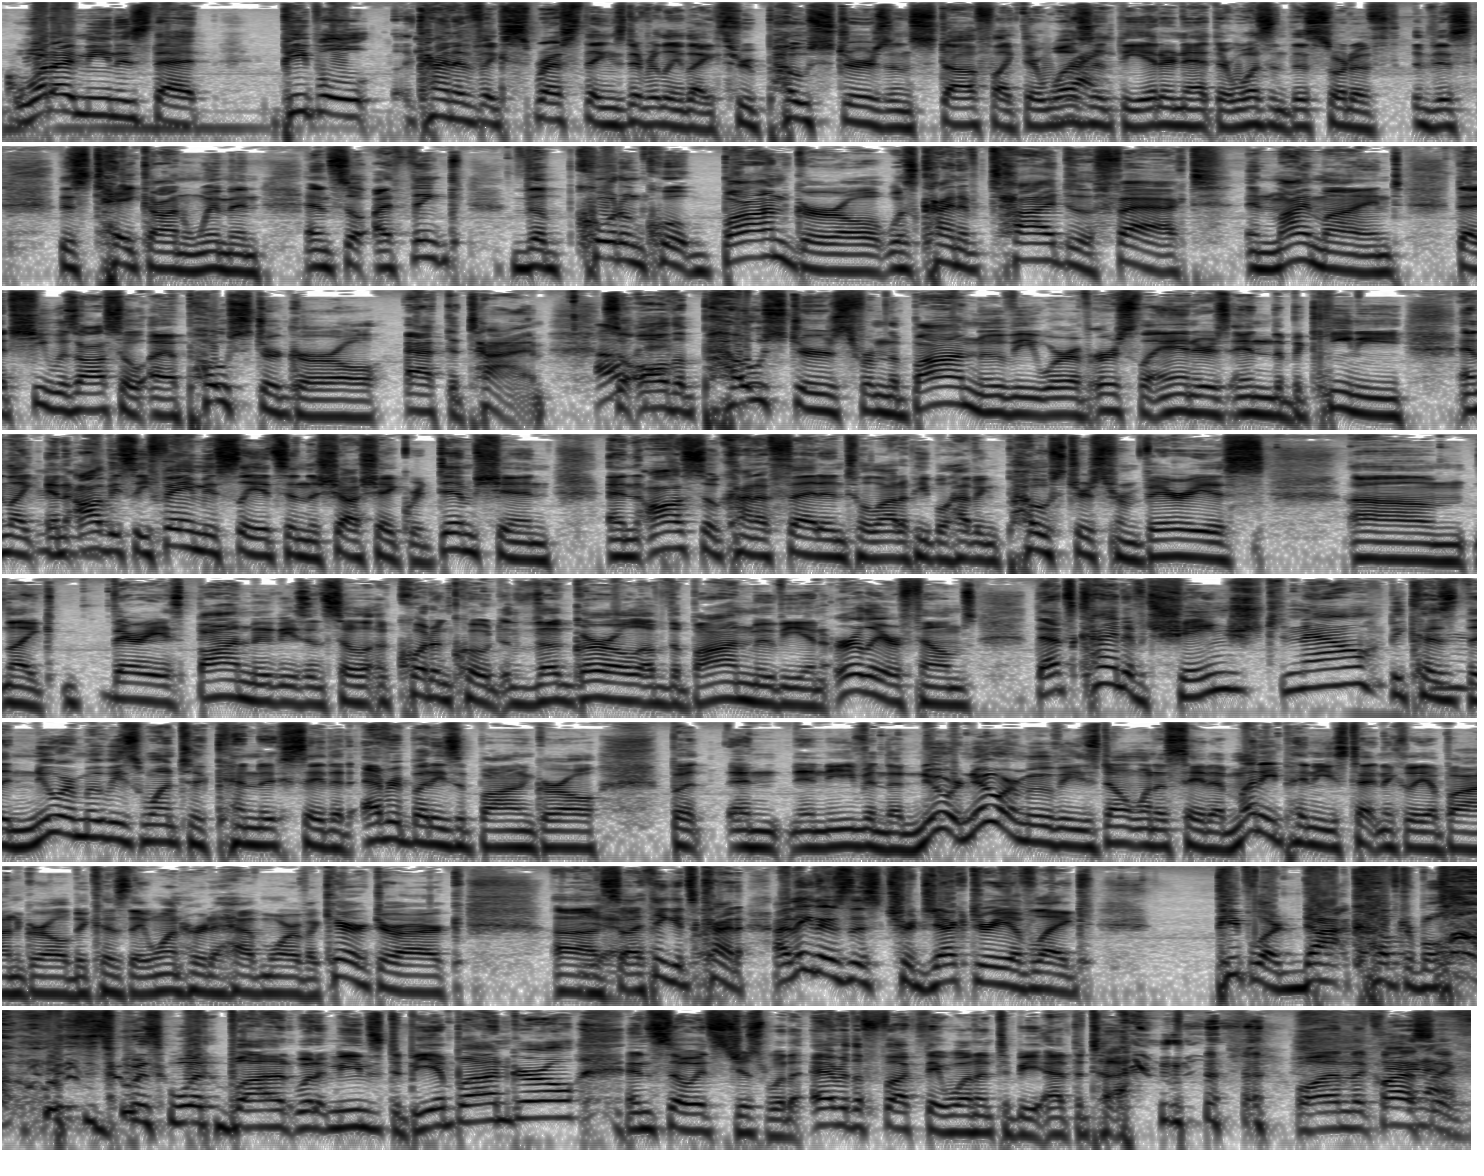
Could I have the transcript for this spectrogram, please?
What I mean is that. People kind of express things differently, like through posters and stuff. Like there wasn't Right. the internet, there wasn't this sort of this this take on women, and so I think the quote unquote Bond girl was kind of tied to the fact, in my mind, that she was also a poster girl at the time. So all the posters from the Bond movie were of Ursula Andress in the bikini, and like, and obviously, famously, it's in the Shawshank Redemption, and also kind of fed into a lot of people having posters from various, um, like various Bond movies, and so a quote unquote the girl of the Bond movie in earlier films. That's kind of changed now because the newer movies want to kind of say that everybody's a Bond girl, but and and even the newer newer movies don't want to say that Moneypenny's technically a Bond girl because they want her to have more of a character arc. Uh, so I think it's kind of I think there's this trajectory of like people are not comfortable with, with what a bond what it means to be a bond girl and so it's just whatever the fuck they want it to be at the time Well, and the classic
